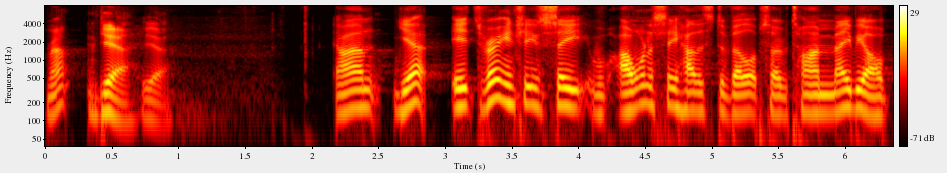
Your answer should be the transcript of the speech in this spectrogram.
Right? Yeah, yeah. Um, yeah, it's very interesting to see. I want to see how this develops over time. Maybe I'll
